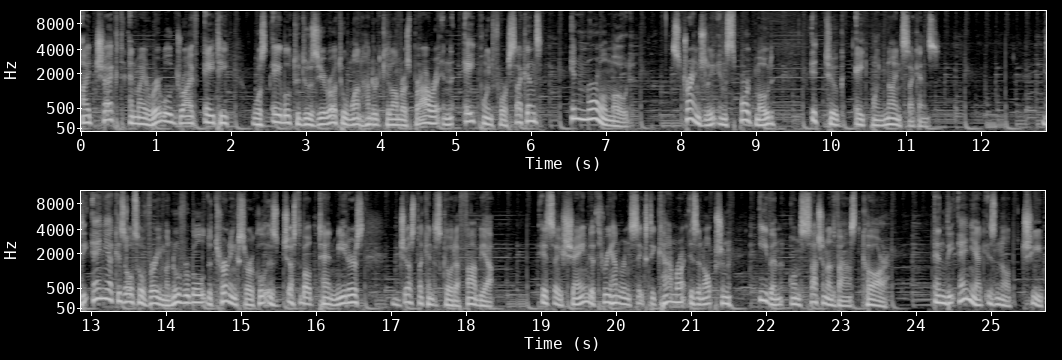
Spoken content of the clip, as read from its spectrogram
I checked and my rear-wheel drive 80 was able to do 0 to 100 km per hour in 8.4 seconds in normal mode. Strangely, in sport mode, it took 8.9 seconds. The Enyaq is also very maneuverable, the turning circle is just about 10 meters, just like in the Skoda Fabia. It's a shame the 360 camera is an option even on such an advanced car. And the Enyaq is not cheap.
